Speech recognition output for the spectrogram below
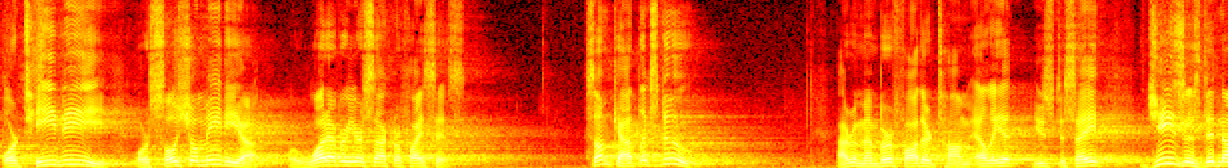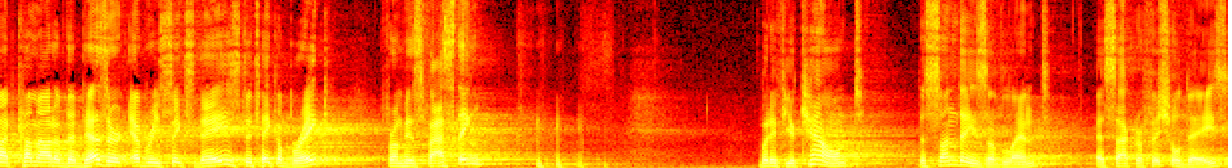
or TV or social media or whatever your sacrifice is. Some Catholics do. I remember Father Tom Elliott used to say, Jesus did not come out of the desert every six days to take a break from his fasting. but if you count the Sundays of Lent as sacrificial days,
